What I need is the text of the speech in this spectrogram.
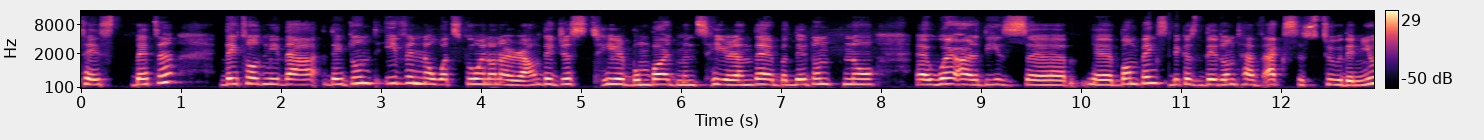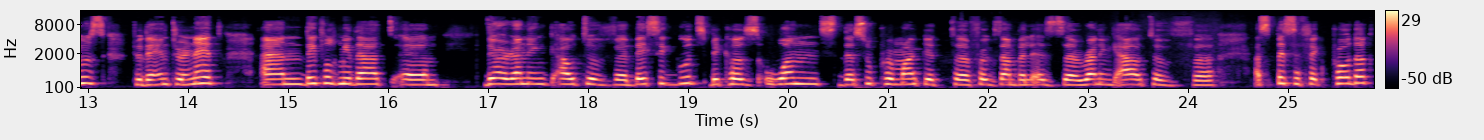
taste better they told me that they don't even know what's going on around. They just hear bombardments here and there but they don't know uh, where are these uh, uh, bombings because they don't have access to the news to the internet. And they told me that um, they are running out of uh, basic goods because once the supermarket uh, for example is uh, running out of a specific product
